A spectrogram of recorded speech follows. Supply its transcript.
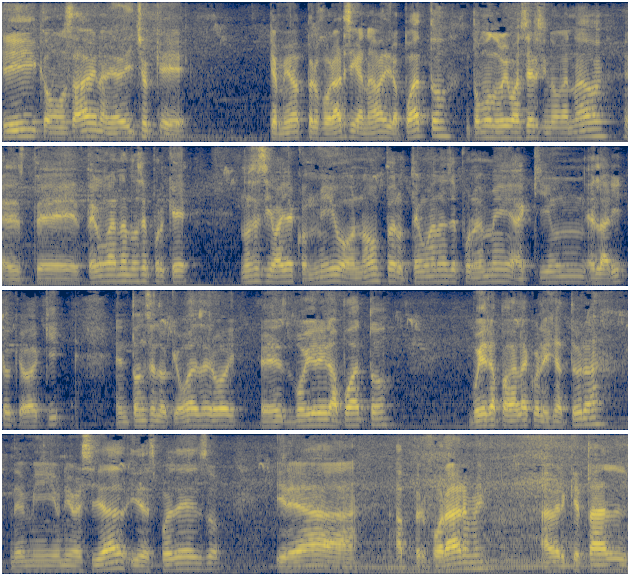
Y como saben, había dicho que, que me iba a perforar si ganaba Irapuato. Todo lo iba a hacer si no ganaba. Este, tengo ganas, no sé por qué. No sé si vaya conmigo o no, pero tengo ganas de ponerme aquí un, el arito que va aquí entonces lo que voy a hacer hoy es voy a ir a Irapuato, voy a ir a pagar la colegiatura de mi universidad y después de eso iré a, perforarme, a ver qué tal,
